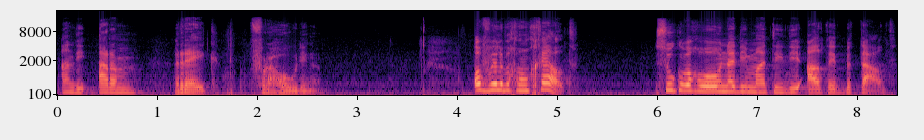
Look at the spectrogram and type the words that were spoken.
aan die arm-rijk verhoudingen. Of willen we gewoon geld? Zoeken we gewoon naar die mattie die altijd betaalt,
